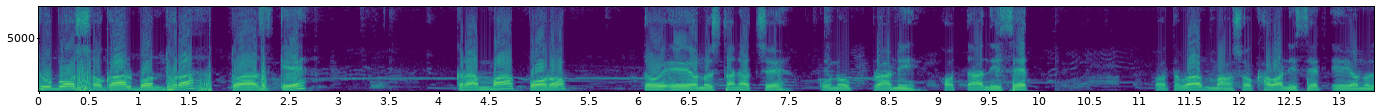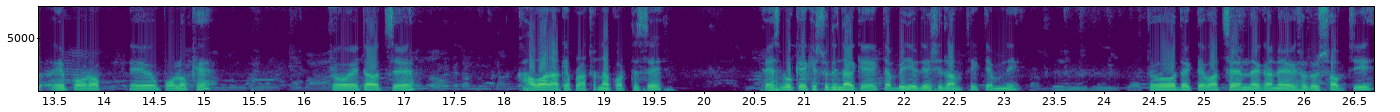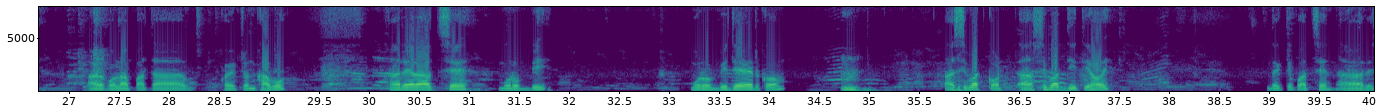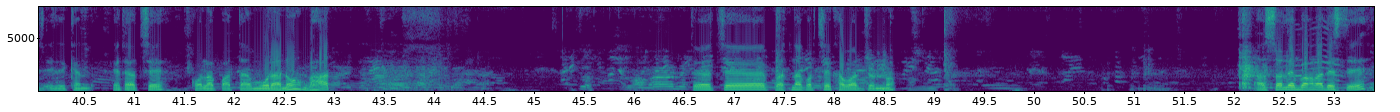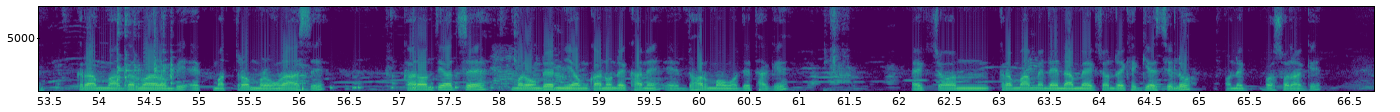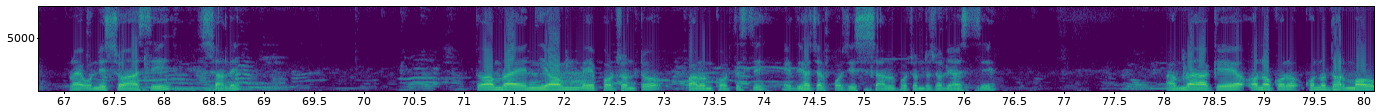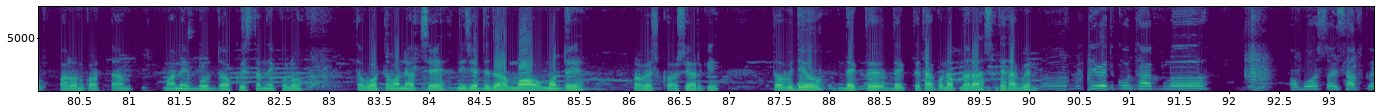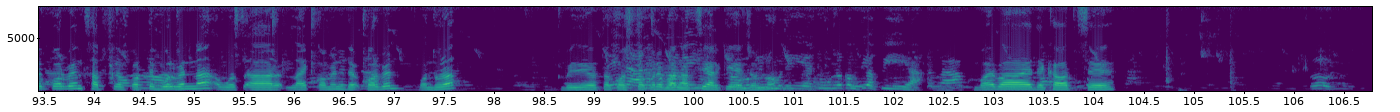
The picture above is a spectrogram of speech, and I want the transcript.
শুভ সকাল বন্ধুরা। তো আজকে গ্রাম্মা পরব। তো এই অনুষ্ঠানে হচ্ছে কোনো প্রাণী হত্যা নিষেধ অথবা মাংস খাওয়া নিষেধ এই এই পরব এই উপলক্ষে। তো এটা হচ্ছে খাওয়ার আগে প্রার্থনা করতেছে। ফেসবুকে কিছুদিন আগে একটা ভিডিও দিয়েছিলাম, ঠিক তেমনি। তো দেখতে পাচ্ছেন এখানে শুধু সবজি আর কলা পাতা কয়েকজন খাব। আর এরা হচ্ছে মুরব্বী। মুরব্বীদের এরকম আশীর্বাদ আশীর্বাদ দিতে হয়। দেখতে পাচ্ছেন, আর এখান এটা হচ্ছে কলা পাতা মোড়ানো ভাত। তো হচ্ছে প্রার্থনা করছে খাওয়ার জন্য। আসলে বাংলাদেশে গ্রাম ধর্মাবলম্বী একমাত্র মরংরা আছে। কারণটি হচ্ছে মরংদের নিয়ম কানুন এখানে ধর্ম মধ্যে থাকে। একজন ক্রামা মেলে নামে একজন রেখে গিয়েছিল অনেক বছর আগে, প্রায় উনিশশো আশি সালে। তো আমরা এই নিয়ম এ পর্যন্ত পালন করতেছি এই দুই হাজার পঁচিশ সাল পর্যন্ত চলে আসছে। আমরা আগে অন্য কোনো ধর্ম পালন করতাম মানে বৌদ্ধ, খ্রিস্টান এগুলো। তো বর্তমানে হচ্ছে নিজেদের ধর্ম মধ্যে প্রবেশ করছে আর কি। তো ভিডিও দেখতে দেখতে থাকুন আপনারা সাথে থাকবেন। ভিডিও এটুকু থাকল। অবশ্যই সাবস্ক্রাইব করবেন সাবস্ক্রাইব করতে বলবেন না। অবশ্যই আর লাইক কমেন্ট করবেন বন্ধুরা। ভিডিওটা কষ্ট করে বানাচ্ছি আর কি এর জন্য। বাই বাই দেখা হচ্ছে।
